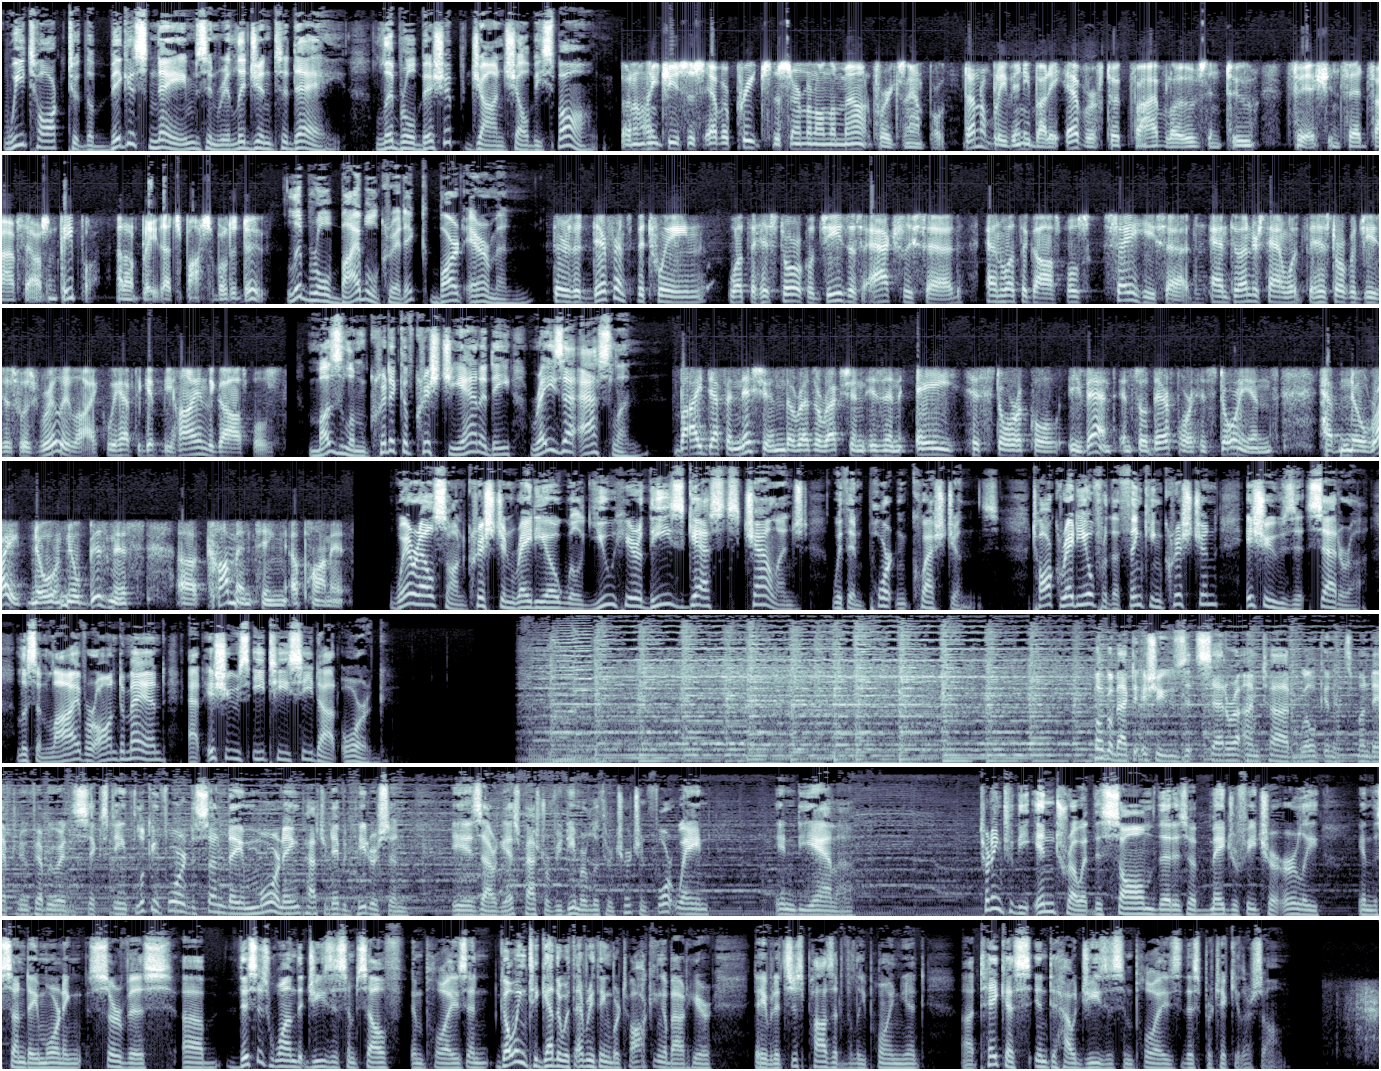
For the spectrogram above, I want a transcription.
We talk to the biggest names in religion today. Liberal Bishop John Shelby Spong. I don't think Jesus ever preached the Sermon on the Mount, for example. I don't believe anybody ever took five loaves and two fish and fed 5,000 people. I don't believe that's possible to do. Liberal Bible critic Bart Ehrman. There's a difference between what the historical Jesus actually said and what the Gospels say he said. And to understand what the historical Jesus was really like, we have to get behind the Gospels. Muslim critic of Christianity Reza Aslan. By definition, the resurrection is an ahistorical event, and so therefore historians have no right, no no business uh, commenting upon it. Where else on Christian radio will you hear these guests challenged with important questions? Talk radio for the thinking Christian, issues, etc. Listen live or on demand at issuesetc.org. Welcome back to Issues, etc. I'm Todd Wilken. It's Monday afternoon, February the 16th. Looking forward to Sunday morning. Pastor David Petersen is our guest, pastor of Redeemer Lutheran Church in Fort Wayne, Indiana. Turning to the intro at this psalm that is a major feature early in the Sunday morning service, uh, this is one that Jesus himself employs. And going together with everything we're talking about here, David, it's just positively poignant. Uh, take us into how Jesus employs this particular psalm.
